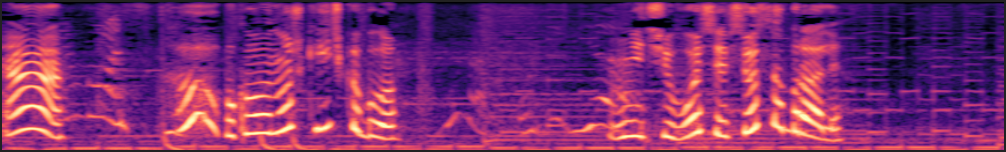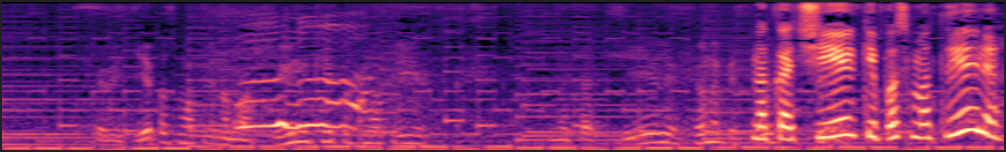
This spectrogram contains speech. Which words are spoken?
А, у кого ножки яичко было? Ничего себе, все собрали? Везде посмотри, на машинки посмотри. На качели. Все написано. На качельки посмотрели?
